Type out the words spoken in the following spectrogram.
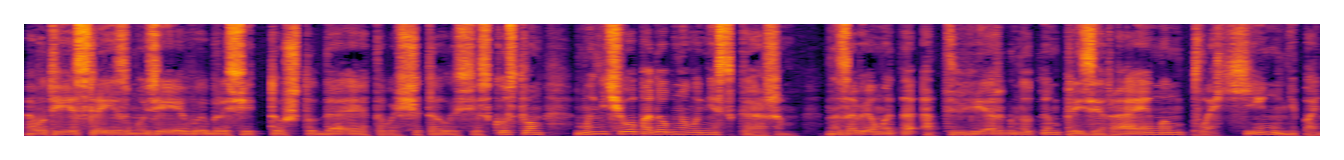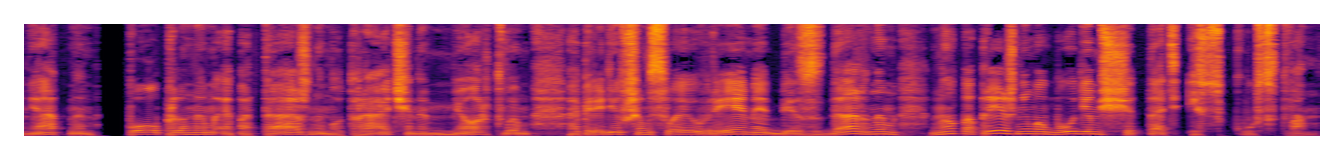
А вот если из музея выбросить то, что до этого считалось искусством, мы ничего подобного не скажем. Назовем это отвергнутым, презираемым, плохим, непонятным, попранным, эпатажным, утраченным, мертвым, опередившим свое время, бездарным, но по-прежнему будем считать искусством.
